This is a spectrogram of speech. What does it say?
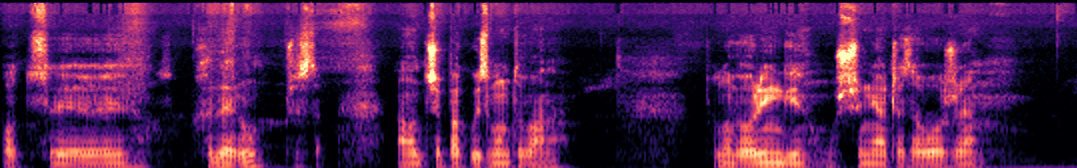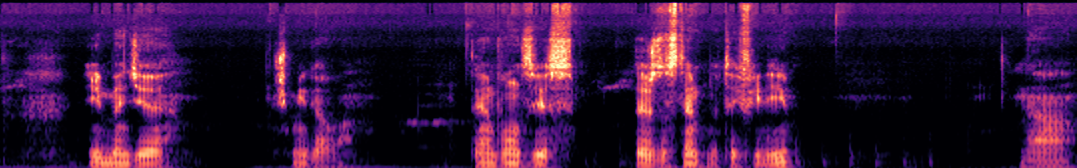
od yy, headeru, a od trzepaku jest zmontowana. Tu nowe ringi, uszczelniacze założę i będzie śmigało. Ten wąs jest też dostępny w tej chwili na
